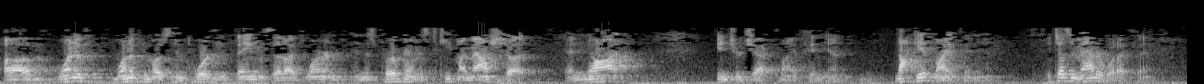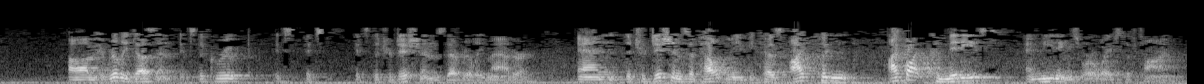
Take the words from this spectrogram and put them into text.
um, one of one of the most important things that I've learned in this program is to keep my mouth shut and not interject my opinion, not give my opinion. It doesn't matter what I think. Um, it really doesn't. It's the group. It's it's it's the traditions that really matter. And the traditions have helped me because I couldn't, I thought committees and meetings were a waste of time.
